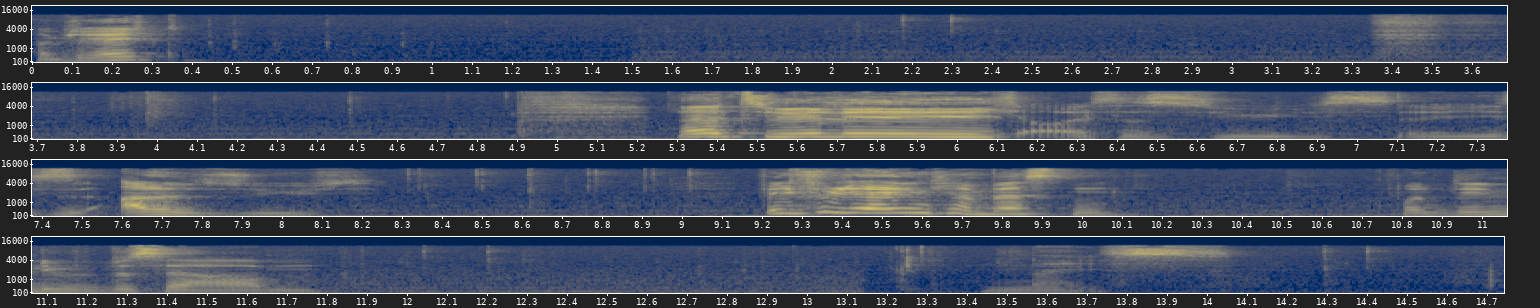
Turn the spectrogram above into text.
Hab ich recht? Natürlich! Oh, ist das süß. Ey. Es sind alle süß. Wen fühlt ihr eigentlich am besten? Von denen, die wir bisher haben. Nice.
